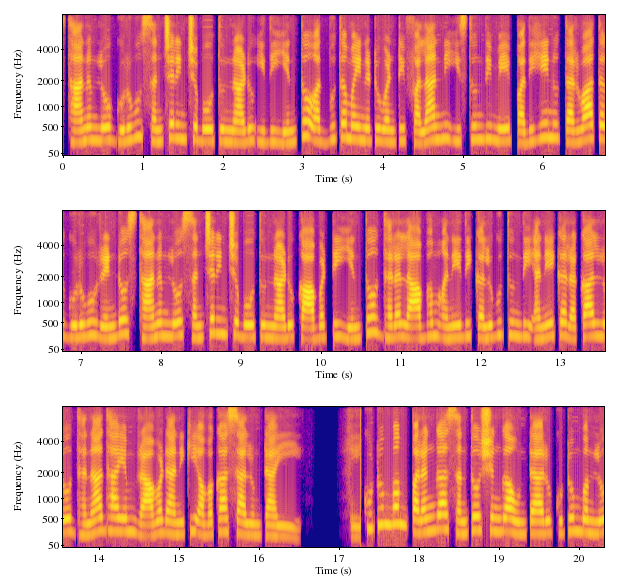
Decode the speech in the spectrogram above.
స్థానంలో గురువు సంచరించబోతున్నాడు. ఇది ఎంతో అద్భుతమైనటువంటి ఫలాన్ని ఇస్తుంది. మే పదిహేను తర్వాత గురువు రెండో స్థానంలో సంచరించబోతున్నాడు. కాబట్టి ఎంతో ధర లాభం అనేది కలుగుతుంది. అనేక రకాల్లో ధనాదాయం రావడానికి అవకాశాలుంటాయి. కుటుంబం పరంగా సంతోషంగా ఉంటారు. కుటుంబంలో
